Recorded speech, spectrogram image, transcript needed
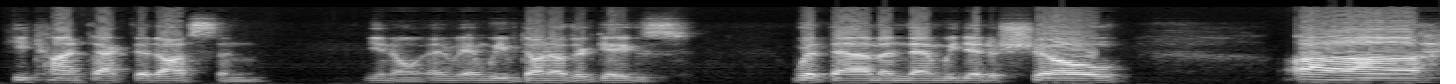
he contacted us, and you know, and, and we've done other gigs with them. And then we did a show uh,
